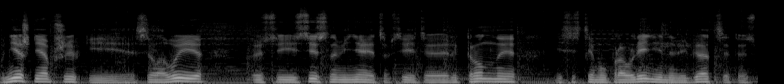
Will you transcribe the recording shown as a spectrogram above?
внешние обшивки, и силовые. То есть, естественно, меняются все эти электронные и системы управления, и навигации. То есть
